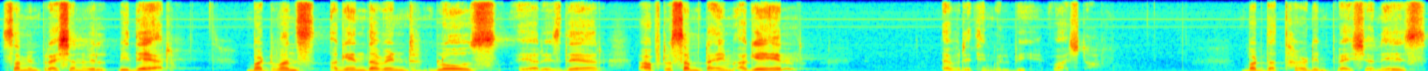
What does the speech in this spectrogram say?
some impression will be there. But once again the wind blows, air is there, after some time again everything will be washed off. But the third impression is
